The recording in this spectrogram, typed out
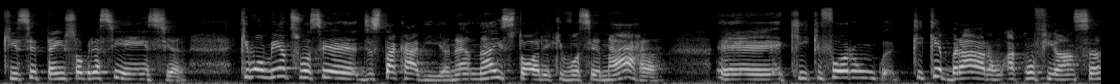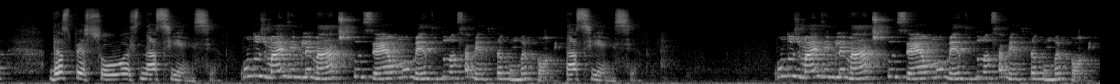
que se tem sobre a ciência. Que momentos você destacaria, né? Na história que você narra, é, que, que foram, que quebraram a confiança das pessoas na ciência? Um dos mais emblemáticos é o momento do lançamento da bomba atômica. Na ciência. Um dos mais emblemáticos é o momento do lançamento da bomba atômica.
